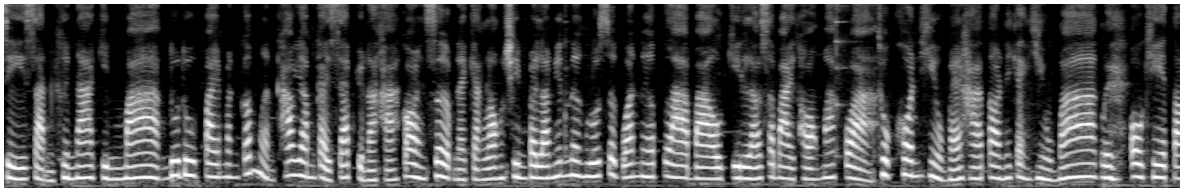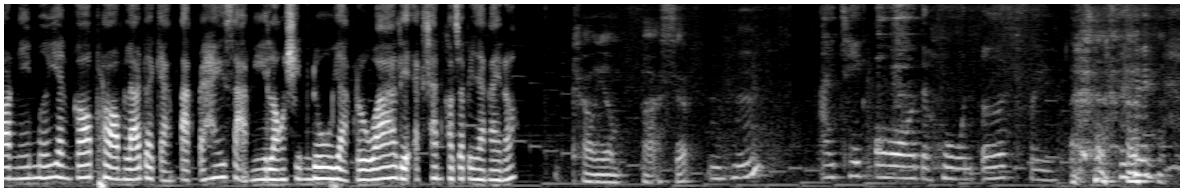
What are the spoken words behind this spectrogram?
สีสันคือน่ากินมาก ดูๆไปมันก็เหมือนข้าวยำไก่แซ่บอยู่นะคะ ก่อนเสิร์ฟเนี่ยแกงลองชิมไปแล้วนิดนึงรู้สึกว่าเนื้อปลาเบากินแล้วสบายท้องมากกว่า ทุกคนหิวไหมคะ ตอนนี้แกงหิวมากเลย โอเค ตอนนี้มื้อเย็นก็พร้อมแล้วเดี๋ยวแกงตักไปให้สามีลองชิมดูอยากรู้ว่ารีแอคชั่นเขาจะเป็นยังไงเนาะ ข้าวยำปลาแซ่บ Mm-hmm. I take all the whole earth for you.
